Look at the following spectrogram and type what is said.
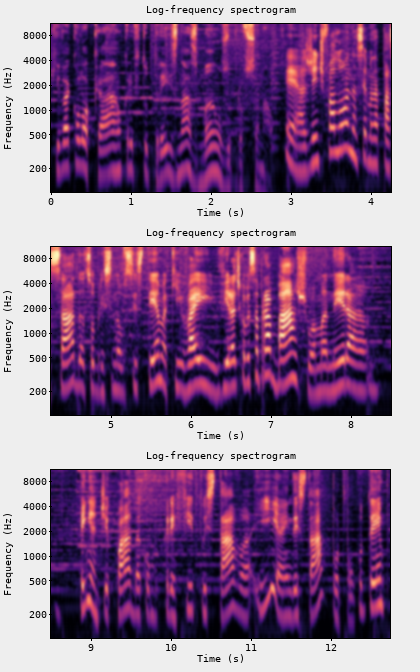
que vai colocar o Crefito 3 nas mãos do profissional. É, a gente falou na semana passada sobre esse novo sistema que vai virar de cabeça para baixo a maneira bem antiquada como o Crefito estava e ainda está por pouco tempo,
